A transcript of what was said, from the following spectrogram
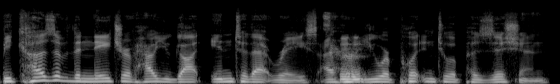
because of the nature of how you got into that race, I heard Mhm. you were put into a position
